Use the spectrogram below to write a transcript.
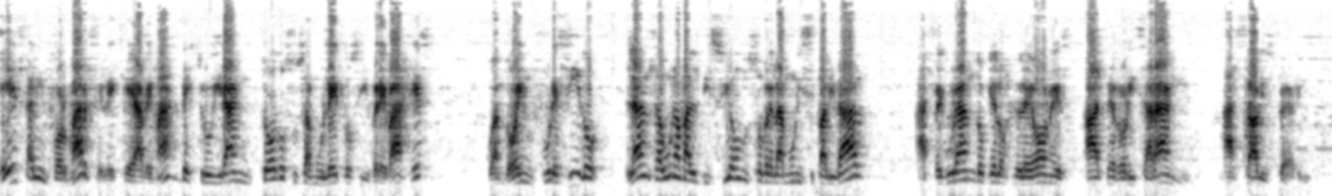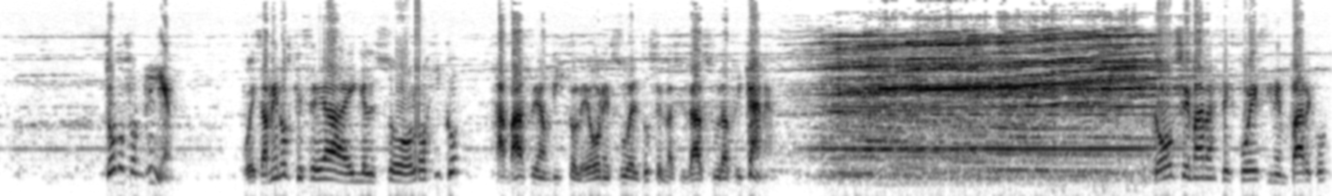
Es al informársele que además destruirán todos sus amuletos y brebajes, cuando enfurecido lanza una maldición sobre la municipalidad, asegurando que los leones aterrorizarán a Salisbury. Todos sonríen, pues a menos que sea en el zoológico, jamás se han visto leones sueltos en la ciudad surafricana. Dos semanas después, sin embargo,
